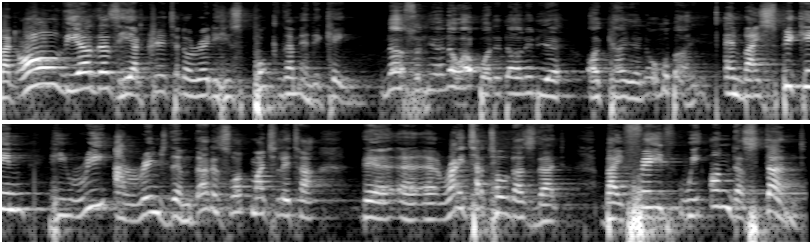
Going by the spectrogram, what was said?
Nneɛma pie pɛ ɛna onyame bɔɔyɛ ɛka ho But all the others he had created already, he spoke them and they came. nanso nea na wabɔ dedaw no deɛ ɔka yɛ na ɔmo baa yi And by speaking, he rearranged them. That is what much later the uh, uh, writer told us that by faith we understand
